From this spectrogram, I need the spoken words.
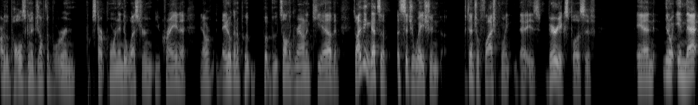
are the Poles going to jump the border and start pouring into Western Ukraine? Uh, you know, NATO going to put put boots on the ground in Kiev, and so I think that's a, a situation, potential flashpoint that is very explosive. And you know, in that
